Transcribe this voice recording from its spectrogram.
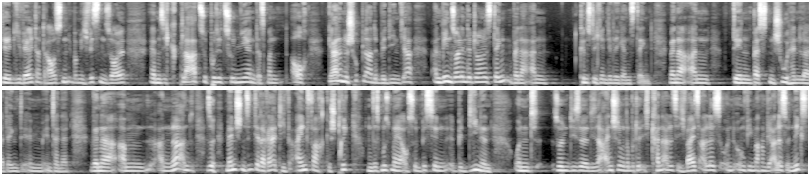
die die Welt da draußen über mich wissen soll, ähm, sich klar zu positionieren, dass man auch gerne eine Schublade bedient. Ja, an wen soll denn der Journalist denken, wenn er an künstliche Intelligenz denkt, wenn er an den besten Schuhhändler denkt im Internet, wenn er am, an, ne, also Menschen sind ja da relativ einfach gestrickt und das muss man ja auch so ein bisschen bedienen und so diese, diese Einstellung der Motto, ich kann alles, ich weiß alles und irgendwie machen wir alles und nichts,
